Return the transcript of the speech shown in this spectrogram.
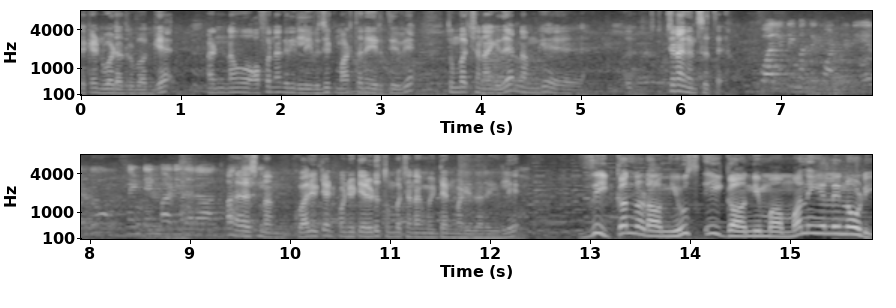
ಸೆಕೆಂಡ್ ವರ್ಡ್ ಅದ್ರ ಬಗ್ಗೆ. ಆ್ಯಂಡ್ ನಾವು ಆಫನ್ ಆಗಿ ಇಲ್ಲಿ ವಿಸಿಟ್ ಮಾಡ್ತಾನೆ ಇರ್ತೀವಿ. ತುಂಬ ಚೆನ್ನಾಗಿದೆ. ನಮಗೆ ಚೆನ್ನಾಗಿ ಅನಿಸುತ್ತೆ. ಕ್ವಾಲಿಟಿ ಮತ್ತು ಕ್ವಾಂಟಿಟಿ ಎರಡೂ ಮೇಂಟೈನ್ ಮಾಡಿದಾರಾ? Yes ma'am quality and quantity ಎರಡು ತುಂಬ ಚೆನ್ನಾಗಿ ಮೇಂಟೈನ್ ಮಾಡಿದ್ದಾರೆ ಇಲ್ಲಿ. ಜಿ ಕನ್ನಡ ನ್ಯೂಸ್ ಈಗ ನಿಮ್ಮ ಮನೆಯಲ್ಲೇ ನೋಡಿ.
